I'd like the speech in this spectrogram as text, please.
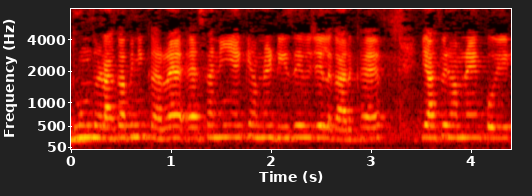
धूम धड़ाका भी नहीं कर रहा है। ऐसा नहीं है कि हमने डीजे वीजे लगा रखा है या फिर हमने कोई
